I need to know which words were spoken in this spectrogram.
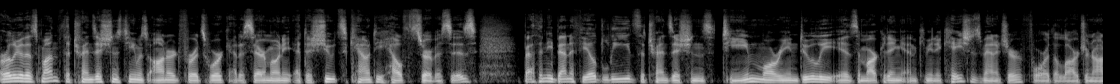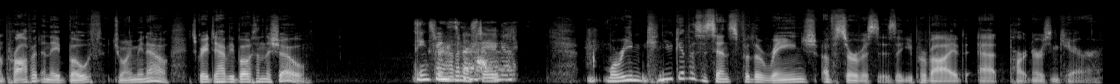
Earlier this month, the transitions team was honored for its work at a ceremony at Deschutes County Health Services. Bethany Benefield leads the transitions team. Maureen Dooley is the marketing and communications manager for the larger nonprofit, and they both join me now. It's great to have you both on the show. Thanks for Thanks having for us, having Dave. Us. Maureen, can you give us a sense for the range of services that you provide at Partners in Care?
